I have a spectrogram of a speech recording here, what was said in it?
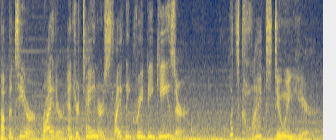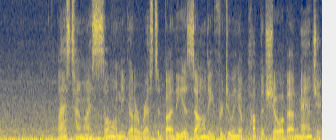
puppeteer, writer, entertainer, slightly creepy geezer. What's Klacks doing here? Last time I saw him, he got arrested by the Azadi for doing a puppet show about magic.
